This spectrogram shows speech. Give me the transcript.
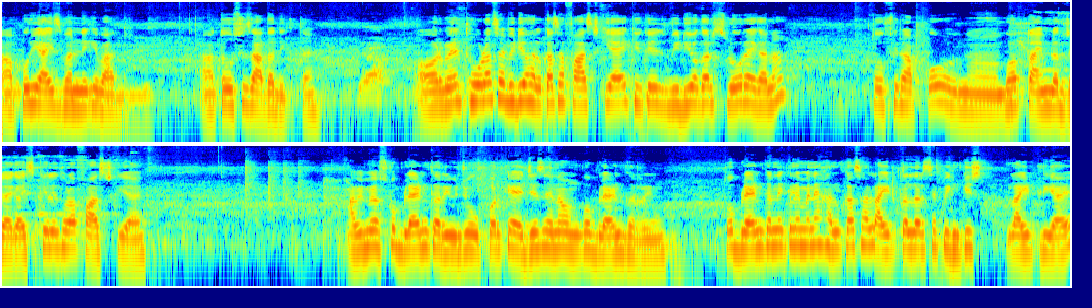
आ, पूरी आइस बनने के बाद। आ, तो उससे ज़्यादा दिखता है। और मैंने थोड़ा सा वीडियो हल्का सा फास्ट किया है क्योंकि वीडियो अगर स्लो रहेगा ना तो फिर आपको बहुत टाइम लग जाएगा। इसके लिए थोड़ा फास्ट किया है। अभी मैं उसको ब्लेंड कर रही हूँ जो ऊपर के एजेस हैं ना उनको ब्लेंड कर रही हूँ। तो ब्लेंड करने के लिए मैंने हल्का सा लाइट कलर से पिंकिश लाइट लिया है।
